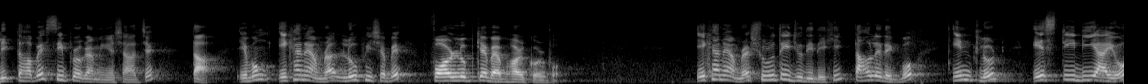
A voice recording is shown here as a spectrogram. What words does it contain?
লিখতে হবে সি প্রোগ্রামিংয়ের সাহায্যে তা। এবং এখানে আমরা লুপ হিসেবে ফরলুপকে ব্যবহার করব। এখানে আমরা শুরুতেই যদি দেখি তাহলে দেখব ইনক্লুড এসটিডিআইও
